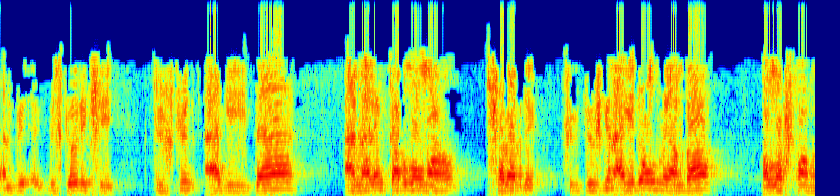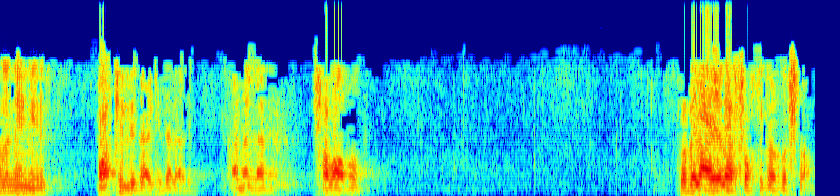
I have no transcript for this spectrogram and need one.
Yəni, biz görürük ki, düzgün əqidə əməlin qəbul olmağın səbəbdir. Çünki düzgün əqidə olmayanda Allah subhanət hala nə edir? Batildir əqidələri, əməllərin, savabın. Və belə ayələr çoxdur, qardaşlar.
